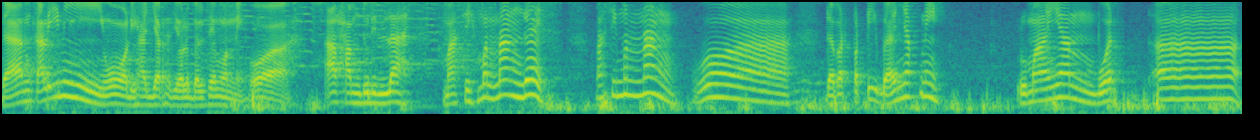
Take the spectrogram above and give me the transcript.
Dan kali ini, wow, dihajar saja oleh Belzemon nih. Wah, alhamdulillah masih menang, guys. Masih menang. Wah, dapat peti banyak nih. Lumayan buat uh,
